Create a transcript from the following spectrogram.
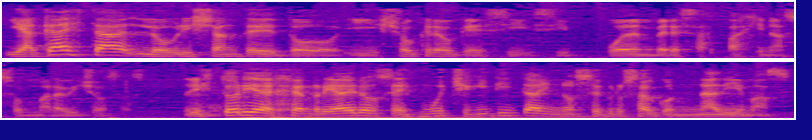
Y acá está lo brillante de todo, y yo creo que si, si pueden ver esas páginas son maravillosas. La historia de Henry Irons es muy chiquitita y no se cruza con nadie más.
